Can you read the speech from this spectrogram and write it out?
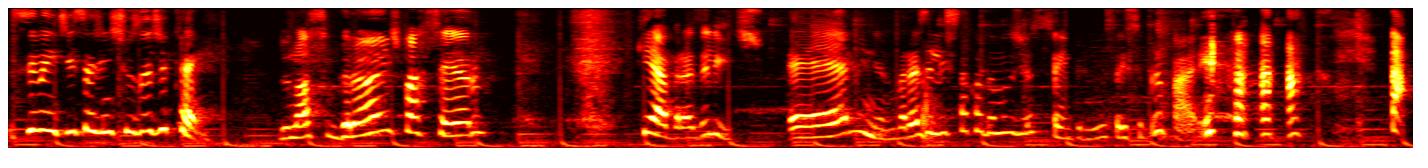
cimentícia a gente usa de quem? Do nosso grande parceiro, que é a Brasilite. É, menino, Brasilite tá codando os dias sempre, viu? Vocês se preparem. tá,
